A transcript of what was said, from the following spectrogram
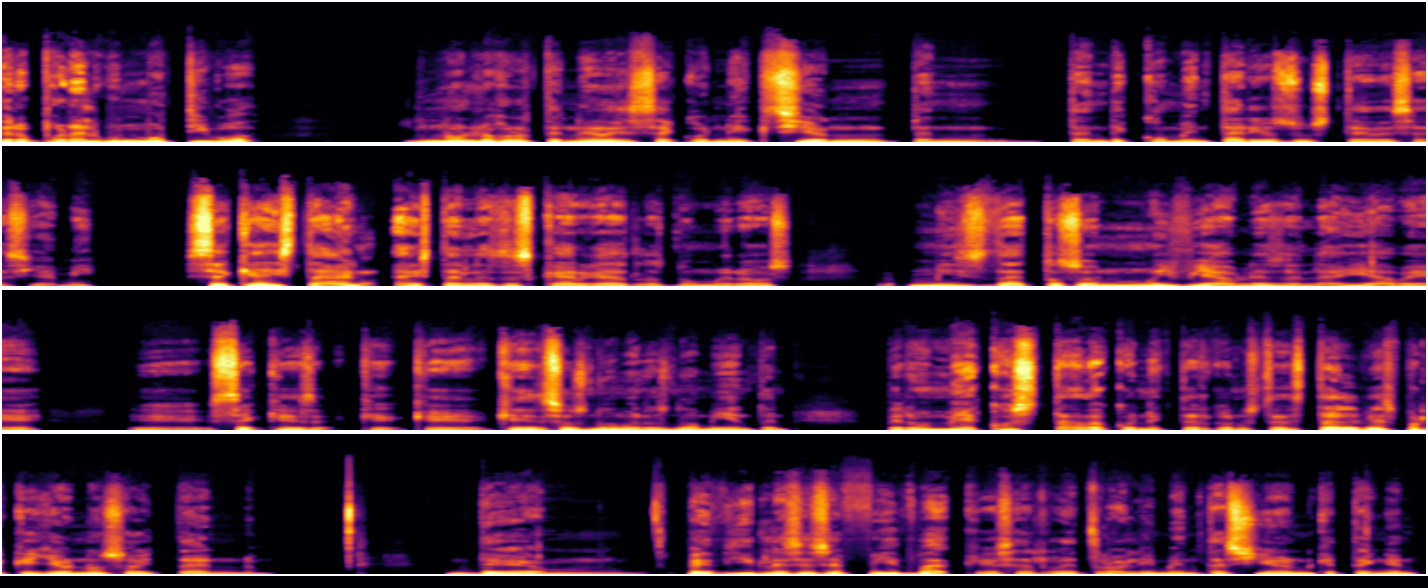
pero por algún motivo no logro tener esa conexión tan, tan de comentarios de ustedes hacia mí. Sé que ahí están, ahí están las descargas, los números, mis datos son muy viables de la IAB, eh, sé que, que, que, esos números no mienten, pero me ha costado conectar con ustedes, tal vez porque yo no soy tan de mm, pedirles ese feedback, esa retroalimentación que tengan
